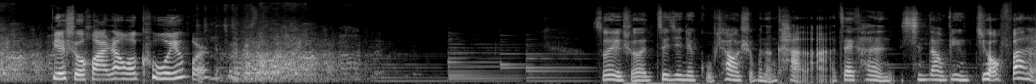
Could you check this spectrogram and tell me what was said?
别说话，让我哭一会儿。所以说，最近这股票是不能看了啊，再看心脏病就要犯了。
